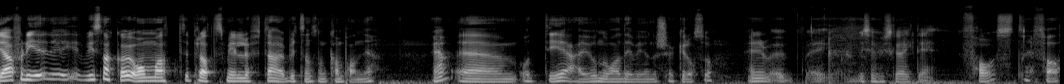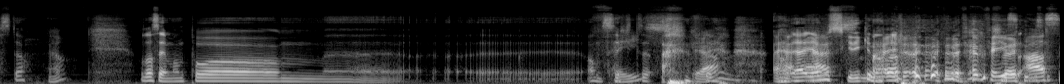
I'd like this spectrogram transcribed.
Ja, fordi eh, vi snakka jo om at Pratesmil-løftet har jo blitt sånn, sånn kampanje. Ja. Ehm, og det er jo noe av det vi undersøker også. Eh, Hvis jeg husker riktig fast? Fast, ja. Ja. Og da ser man på um, eh, eh, Face? Ja. Jeg, jeg husker ikke den. Face ass.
